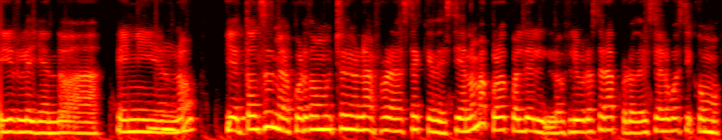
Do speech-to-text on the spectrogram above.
ir leyendo a Enir, ¿no? Y entonces me acuerdo mucho de una frase que decía, no me acuerdo cuál de los libros era, pero decía algo así como,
